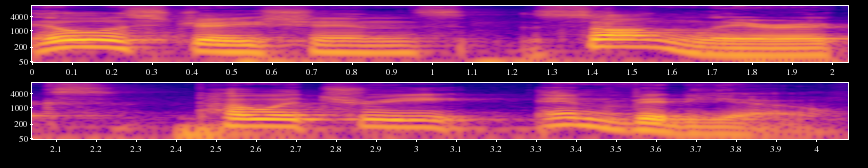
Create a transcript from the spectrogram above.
illustrations, song lyrics, poetry, and video.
